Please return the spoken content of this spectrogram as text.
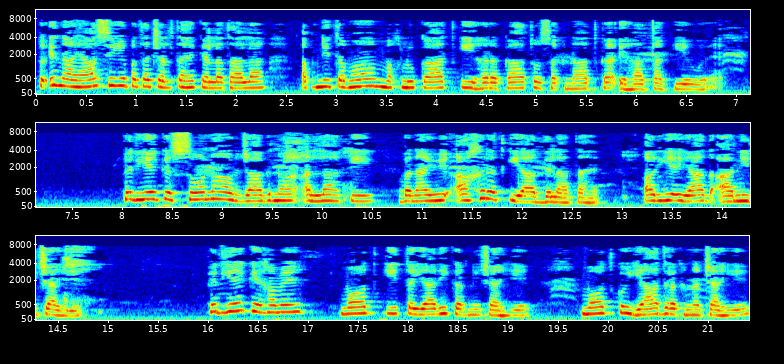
تو ان آیات سے یہ پتا چلتا ہے کہ اللہ تعالیٰ اپنی تمام مخلوقات کی حرکات و سکنات کا احاطہ کیے ہوئے ہے پھر یہ کہ سونا اور جاگنا اللہ کی بنائی ہوئی آخرت کی یاد دلاتا ہے اور یہ یاد آنی چاہیے۔ پھر یہ کہ ہمیں موت کی تیاری کرنی چاہیے، موت کو یاد رکھنا چاہیے۔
